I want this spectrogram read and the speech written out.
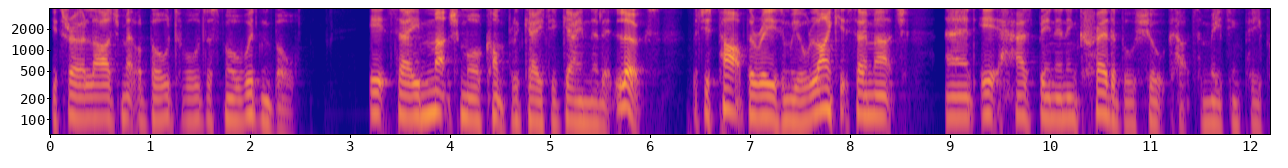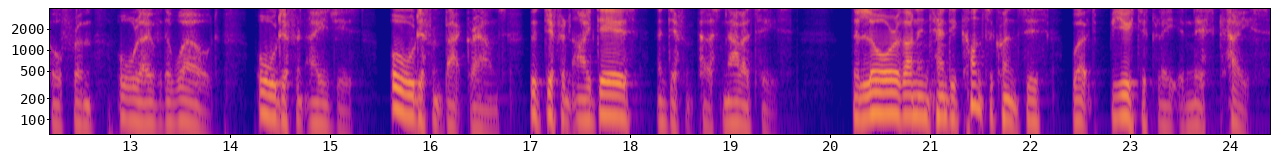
You throw a large metal ball towards a small wooden ball. It's a much more complicated game than it looks which is part of the reason we all like it so much. And it has been an incredible shortcut to meeting people from all over the world, all different ages, all different backgrounds, with different ideas and different personalities. The law of unintended consequences worked beautifully in this case.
